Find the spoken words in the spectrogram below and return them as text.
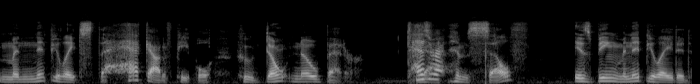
manipulates the heck out of people who don't know better. Tezzeret himself is being manipulated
